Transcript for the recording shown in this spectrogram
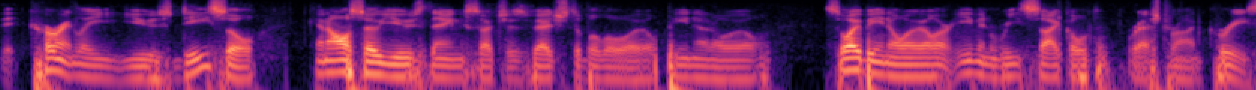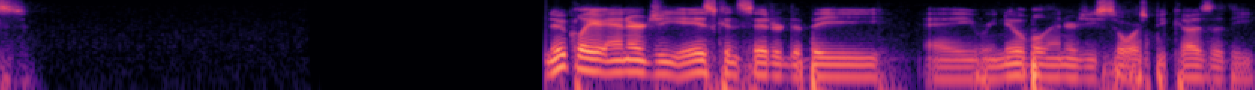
that currently use diesel, can also use things such as vegetable oil, peanut oil, soybean oil, or even recycled restaurant grease. Nuclear energy is considered to be a renewable energy source because of the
